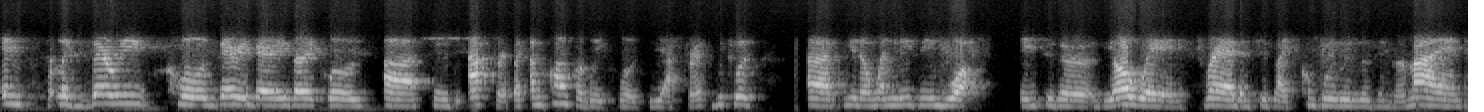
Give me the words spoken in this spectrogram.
in like very close, very, very, very close uh, to the actress, like uncomfortably close to the actress, which was, uh, you know, when Lizzie walked into the, the hallway and it's red and she's like completely losing her mind.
